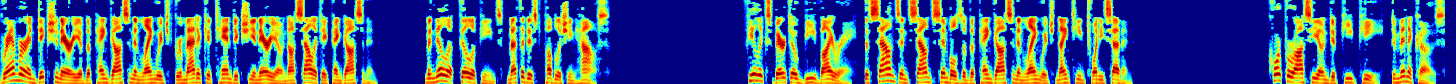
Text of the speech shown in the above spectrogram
Grammar and Dictionary of the Pangasinan Language, Grammatica tan Nasalite Pangasinan. Manila, Philippines, Methodist Publishing House. Felix Berto B. Vire. The Sounds and Sound Symbols of the Pangasinan Language 1927. Corporación de P.P. Dominicos.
